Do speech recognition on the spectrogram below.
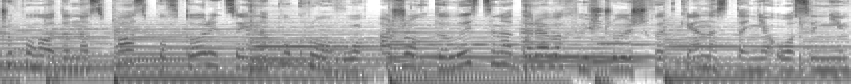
що погода на спас повториться і на покрову, а жовте листя на деревах віщує швидке настання осені.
